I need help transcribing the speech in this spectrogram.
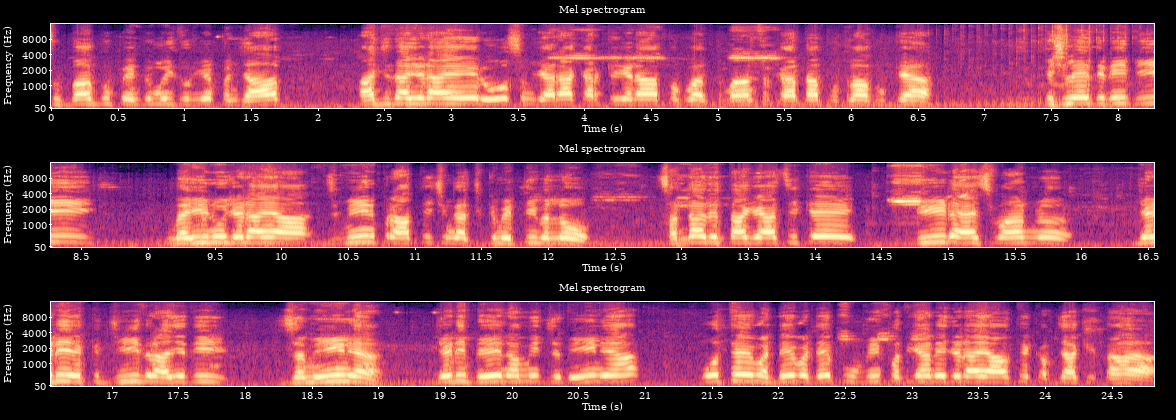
ਸੂਬਾ ਆਗੂ ਪਿੰਡੂ ਮਜ਼ਦੂਰੀਆਂ, ਪੰਜਾਬ। ਅੱਜ ਦਾ ਜਿਹੜਾ ਇਹ ਰੋਸ ਮੁਜ਼ਾਹਰਾ ਕਰਕੇ ਜਿਹੜਾ ਭਗਵੰਤ ਮਾਨ ਸਰਕਾਰ ਦਾ ਪੁਤਲਾ ਫੂਕਿਆ। ਪਿਛਲੇ ਦਿਨੀ 20 ਮਈ ਨੂੰ ਜਿਹੜਾ ਆ, ਜ਼ਮੀਨ ਪ੍ਰਾਪਤੀ ਸੰਘਰਸ਼ ਕਮੇਟੀ ਵੱਲੋਂ ਸੱਦਾ ਦਿੱਤਾ ਗਿਆ ਸੀ ਕਿ ਬੀੜ ਐਸਵਾਨ ਜਿਹੜੀ ਇੱਕ ਜੀਤ ਰਾਜੇ ਦੀ ਜ਼ਮੀਨ ਆ, ਜਿਹੜੀ ਬੇਨਾਮੀ ਜ਼ਮੀਨ ਆ, ਉੱਥੇ ਵੱਡੇ ਵੱਡੇ ਭੂਮੀਪਤੀਆਂ ਨੇ ਜਿਹੜਾ ਆ, ਉੱਥੇ ਕਬਜ਼ਾ ਕੀਤਾ ਹੋਇਆ।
